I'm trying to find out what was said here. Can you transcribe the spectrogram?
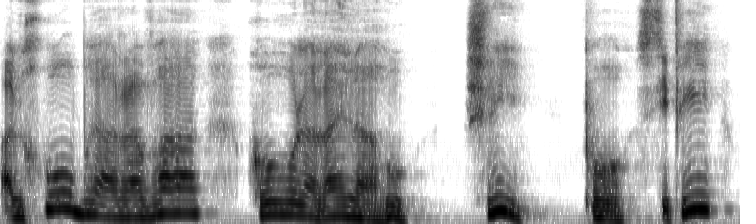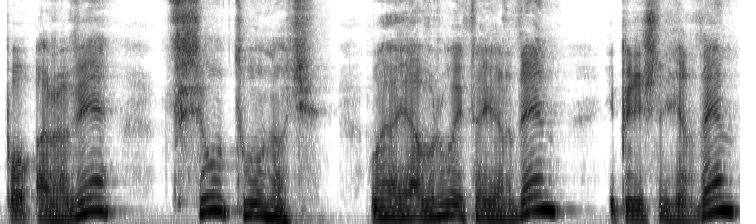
«Альху беарава кола райлаху» шли по степи, по Араве всю ту ночь. Веявру это Ярден, и перешли Ярден,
